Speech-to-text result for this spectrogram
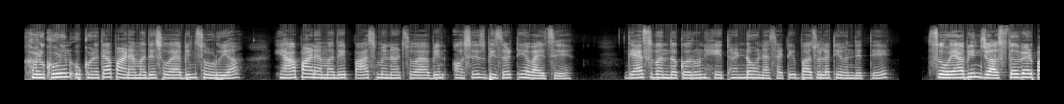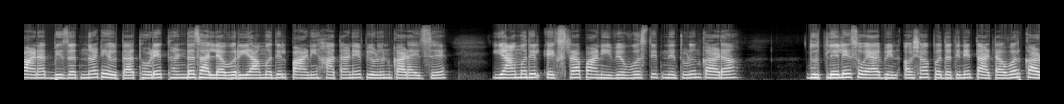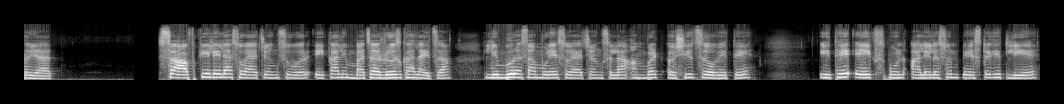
खळखळून उकळत्या पाण्यामध्ये सोयाबीन सोडूया. ह्या पाण्यामध्ये पाच मिनिट सोयाबीन असेच भिजत ठेवायचे. गॅस बंद करून हे थंड होण्यासाठी बाजूला ठेवून देते. सोयाबीन जास्त वेळ पाण्यात भिजत न ठेवता थोडे थंड झाल्यावर यामधील पाणी हाताने पिळून काढायचे. यामधील एक्स्ट्रा पाणी व्यवस्थित नितळून काढा. धुतलेले सोयाबीन अशा पद्धतीने ताटावर काढूयात. साफ केलेल्या सोया चंक्सवर एका लिंबाचा रस घालायचा. लिंबू रसामुळे सोया चंक्सला आंबट अशी चव येते. इथे एक स्पून आले लसूण पेस्ट घेतली आहे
